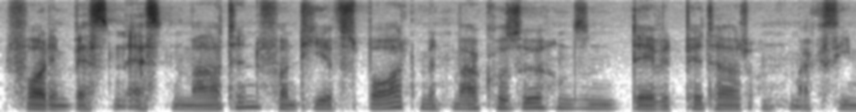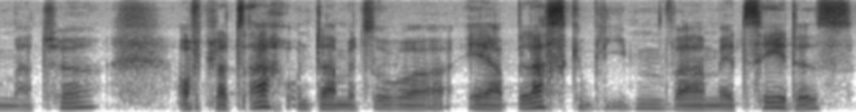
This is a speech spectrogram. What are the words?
vor dem besten Aston Martin von TF Sport mit Marco Sörensen, David Pittard und Maxime Mateur. Auf Platz 8 und damit sogar eher blass geblieben war Mercedes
